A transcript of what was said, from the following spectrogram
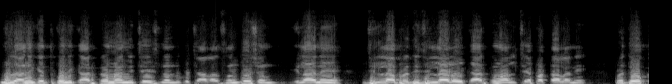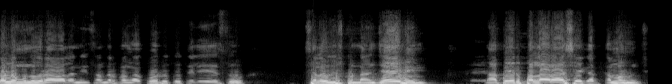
భుజానికి ఎత్తుకొని కార్యక్రమాన్ని చేసినందుకు చాలా సంతోషం. ఇలానే జిల్లా ప్రతి జిల్లాలో ఈ కార్యక్రమాలు చేపట్టాలని ప్రతి ఒక్కళ్ళు ముందుకు రావాలని సందర్భంగా కోరుతూ తెలియజేస్తూ సెలవు తీసుకుంటున్నాను. జై భీమ్. నా పేరు పల్లా రాజశేఖర్ ఖమ్మం నుంచి.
